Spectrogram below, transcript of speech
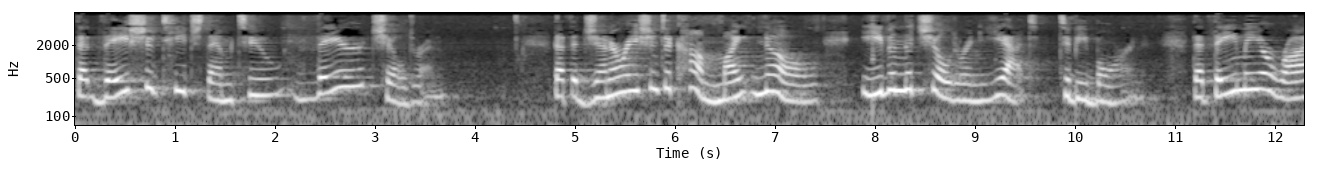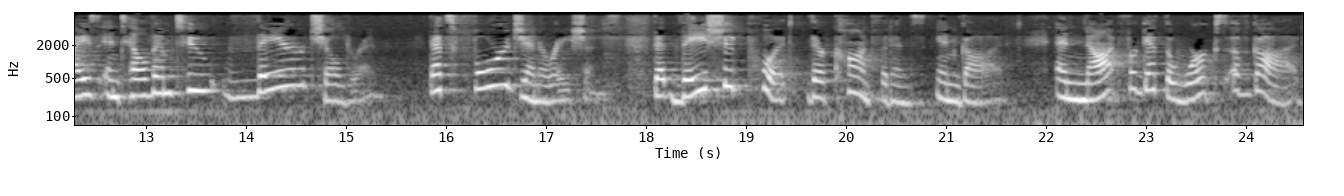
that they should teach them to their children, that the generation to come might know, even the children yet to be born, that they may arise and tell them to their children. That's four generations that they should put their confidence in God and not forget the works of God,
